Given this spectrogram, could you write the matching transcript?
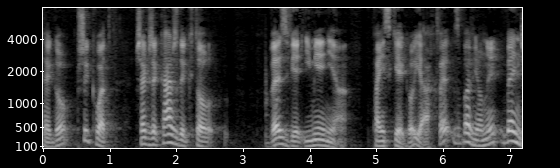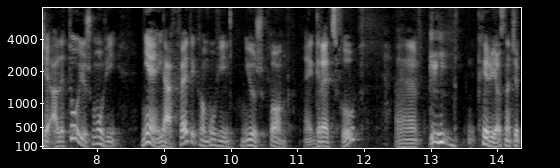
tego przykład. Wszakże każdy, kto wezwie imienia pańskiego, Jahwe, zbawiony będzie. Ale tu już mówi nie Jahwe, tylko mówi już po grecku e, Kyrios, znaczy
